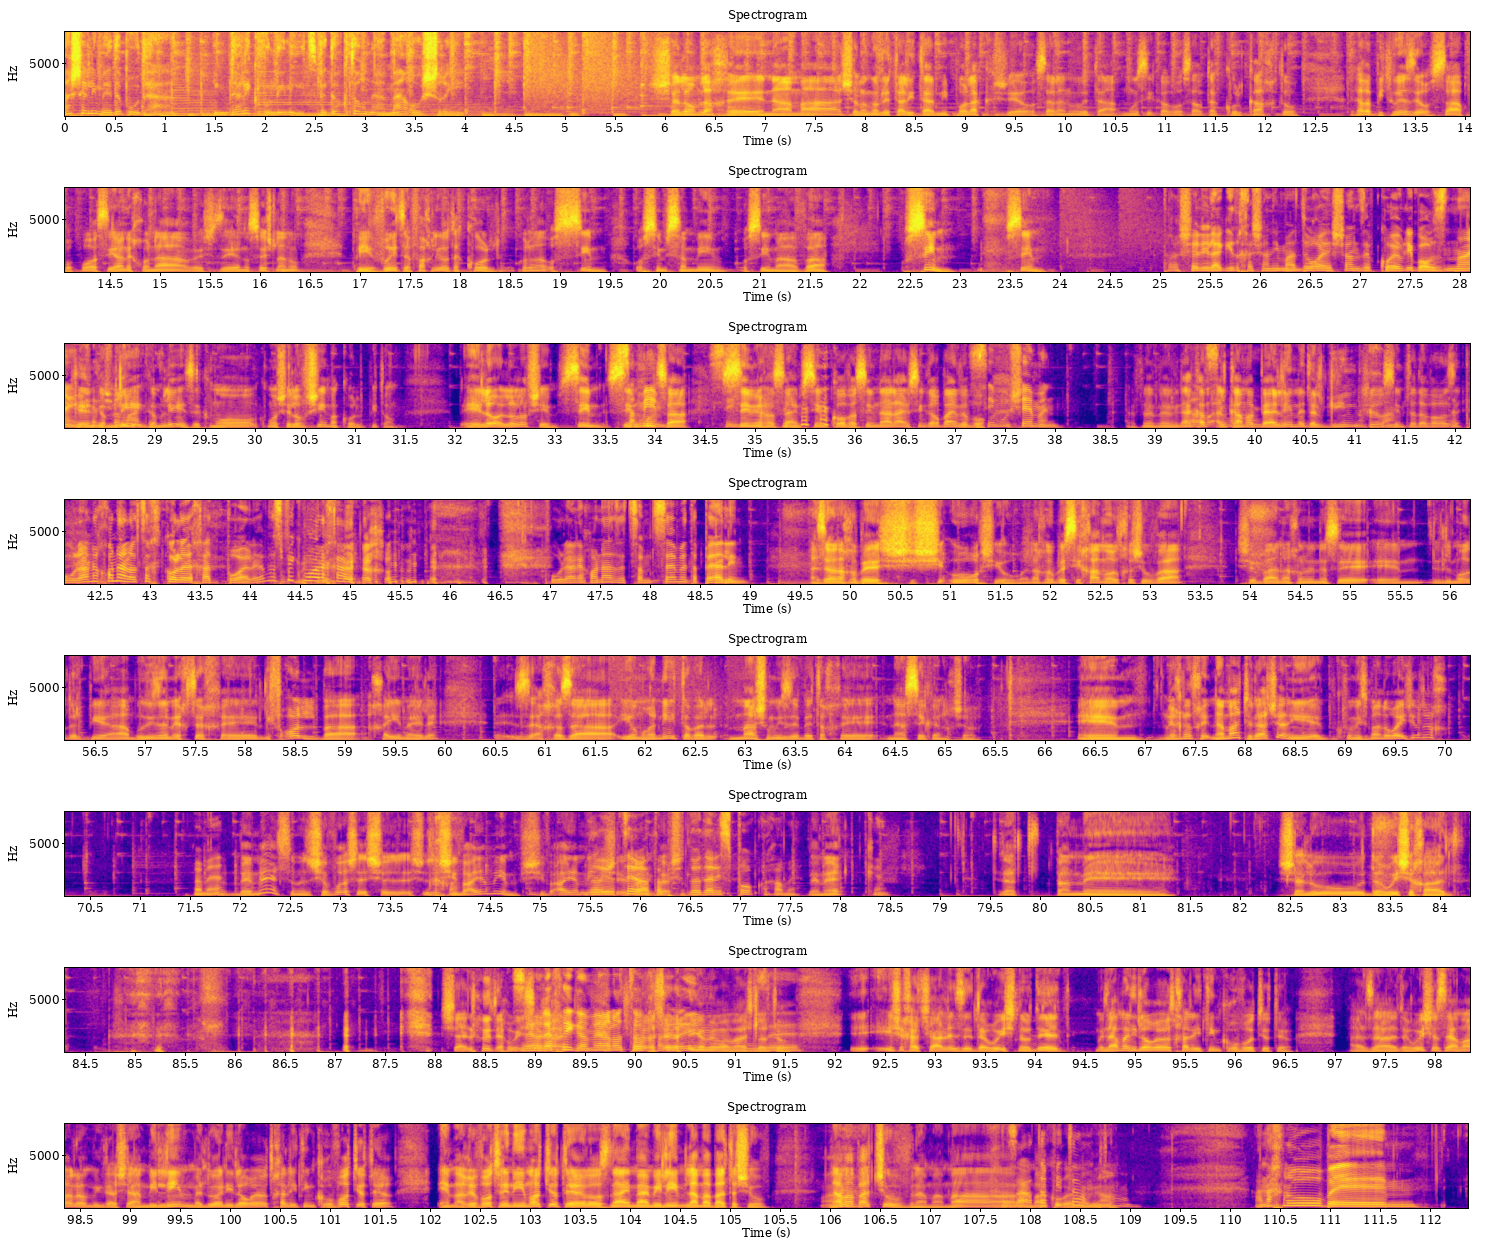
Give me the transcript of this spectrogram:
מה שלימד הבודהה, עם דלי גבוליניץ ודוקטור נעמה אושרי. שלום לך, אה, נעמה, שלום גם לטלי טל מפולק, שעושה לנו את המוסיקה ועושה אותה כל כך טוב. אגב, הביטוי הזה עושה, אפרופו עשייה נכונה, ושזה יהיה נושא שלנו, בעברית זה הפך להיות הכל. כל הזמן עושים, עושים סמים, עושים אהבה, עושים, עושים. תרשה לי להגיד לך שאני מהדור הישן, זה כואב לי באוזניים. כן, גם לי, גם לי, זה כמו, כמו שלובשים הכל פתאום. אה, לא, לא לובשים, שים, שים חולצה, שים מכנסיים, שים כובע, שים נעליים, שים גרביים ובוא. שימו שמן. את מבינה לא, על כמה פעלים מדלגים נכון. כשעושים את הדבר הזה? זו פעולה נכונה, לא צריך כל אחד פועל, מספיק פועל אחד. נכון. פעולה נכונה זה צמצם את הפעלים. אז זהו, אנחנו בשיעור, שיעור, אנחנו בשיחה מאוד חשובה, שבה אנחנו ננסה אה, ללמוד על פי הבודהיזם איך צריך אה, לפעול בחיים האלה. זו הכרזה יומרנית, אבל משהו מזה בטח אה, נעשה כאן עכשיו. אה, איך נתחיל? נעמה, את יודעת שאני כבר מזמן לא ראיתי אותך? באמת? באמת, זאת אומרת, שבוע, ש, ש, שזה נכון. שבעה ימים, שבעה ימים. לא, יותר, אתה פשוט לא יודע לספור כל כך הרבה. באמת? כן. את יודעת, פעם אה, שאלו דרוויש אחד, שאלו דרוויש אחד... זה הולך להיגמר לא טוב, חברים. זה הולך להיגמר ממש לא טוב. איש אחד שאל איזה דרוויש נודד, למה אני לא רואה אותך לעיתים קרובות יותר? אז הדרוויש הזה אמר לו, בגלל שהמילים, מדוע אני לא רואה אותך לעיתים קרובות יותר, הן ערבות ונעימות יותר לאוזניים מהמילים, למה באת שוב? למה באת שוב? למה? מה, מה קורה? חזרת פתאום, לא? אנחנו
